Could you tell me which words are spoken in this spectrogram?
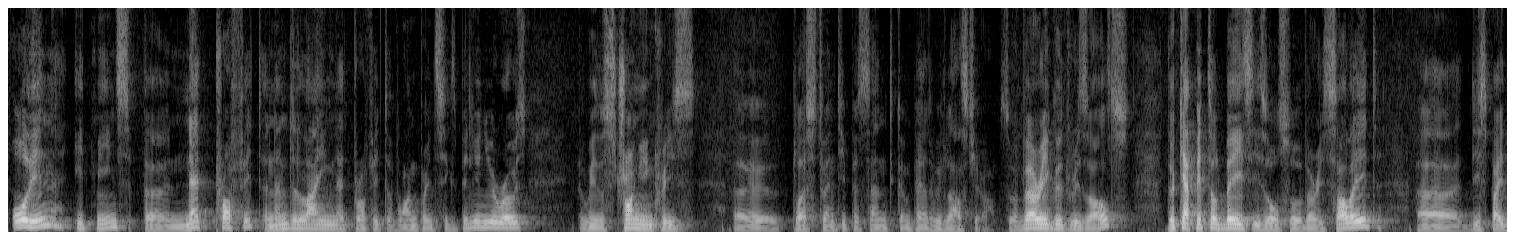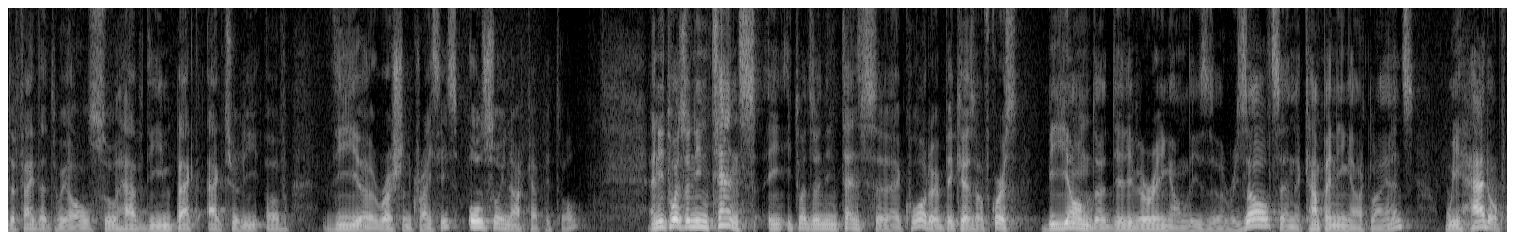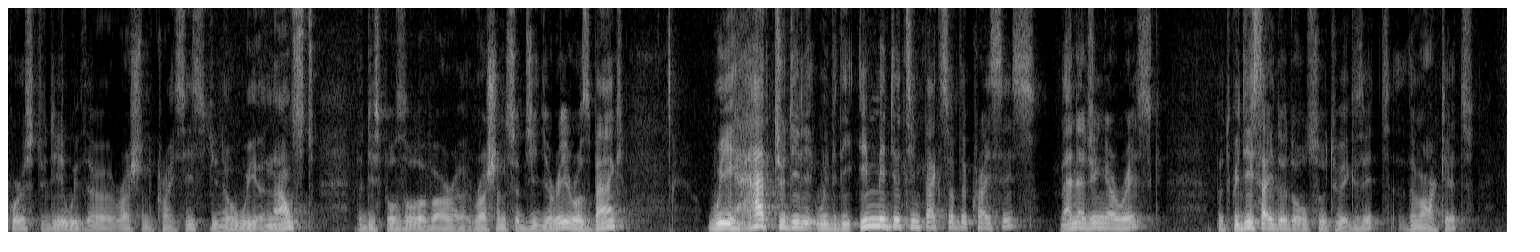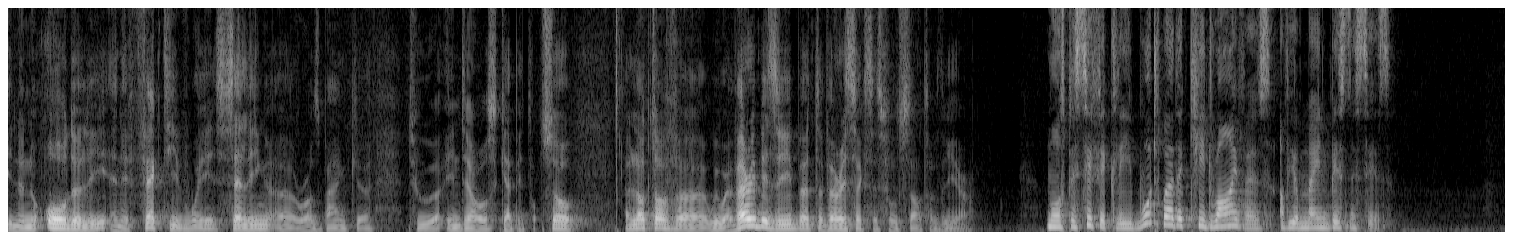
All in, it means a net profit, an underlying net profit of 1.6 billion euros, with a strong increase, uh, plus 20% compared with last year. So very good results. The capital base is also very solid, uh, despite the fact that we also have the impact actually of the uh, Russian crisis, also in our capital. And it was an intense, it was an intense uh, quarter because, of course, beyond delivering on these uh, results and accompanying our clients, we had, of course, to deal with the Russian crisis. You know, we announced the disposal of our uh, Russian subsidiary, Rosbank. We had to deal with the immediate impacts of the crisis, managing our risk, but we decided also to exit the market in an orderly and effective way, selling uh, Rosbank uh, to uh, Interros Capital. So a lot of, uh, we were very busy, but a very successful start of the year. More specifically, what were the key drivers of your main businesses?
